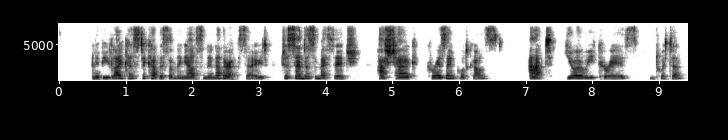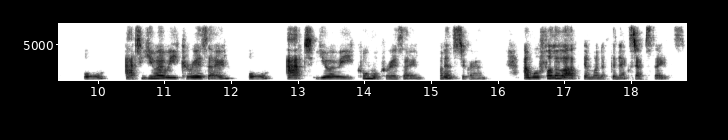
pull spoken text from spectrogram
And if you'd like us to cover something else in another episode, just send us a message hashtag Career Zone Podcast at UOE Careers on Twitter or at UOE Career Zone or at UOE Cornwall Career Zone on Instagram, and we'll follow up in one of the next episodes.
